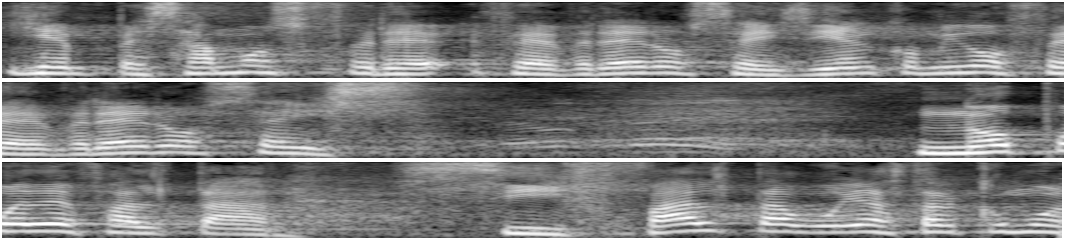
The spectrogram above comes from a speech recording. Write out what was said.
Y empezamos febrero 6. Digan conmigo, febrero 6. No puede faltar. Si falta, voy a estar como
